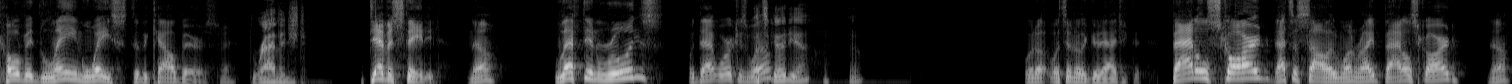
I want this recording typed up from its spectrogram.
COVID laying waste to the Cal Bears. Right? Ravaged. Devastated. No? Left in ruins? Would that work as well? That's good. Yeah. yeah. What, uh, what's another good adjective? Battle scarred. That's a solid one, right? Battle scarred. No.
